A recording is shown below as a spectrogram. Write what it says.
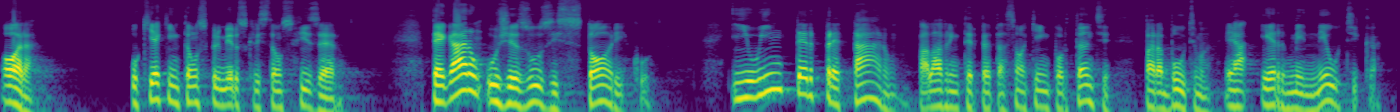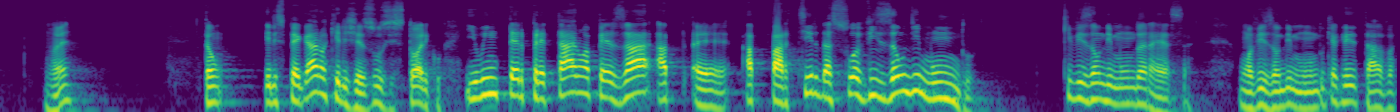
Ora, o que é que então os primeiros cristãos fizeram? Pegaram o Jesus histórico e o interpretaram, palavra interpretação aqui é importante, para Bultmann é a hermenêutica, não é? Então, eles pegaram aquele Jesus histórico e o interpretaram apesar, a, é, a partir da sua visão de mundo. Que visão de mundo era essa? Uma visão de mundo que acreditava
